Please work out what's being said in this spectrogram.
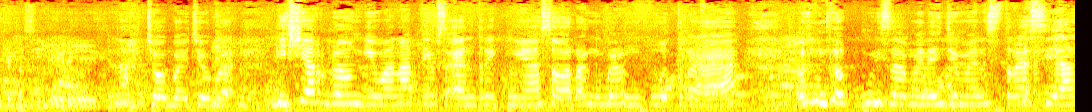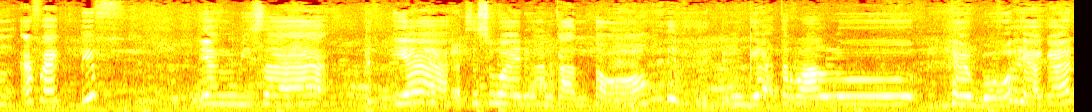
kita sendiri gitu. Nah, coba-coba di-share dong gimana tips and triknya seorang Bang Putra untuk bisa manajemen stres yang efektif yang bisa ya sesuai dengan kantong, nggak terlalu heboh ya kan?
